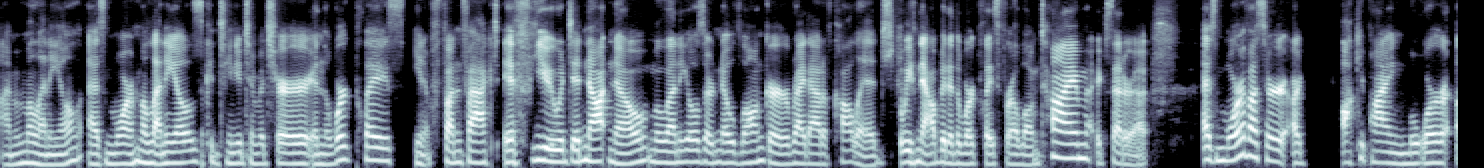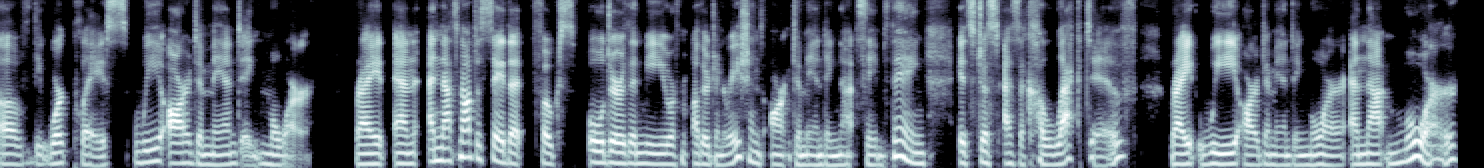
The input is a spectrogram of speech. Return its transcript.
I'm a millennial. As more millennials continue to mature in the workplace you know fun fact if you did not know millennials are no longer right out of college. We've now been in the workplace for a long time etc as more of us are are occupying more of the workplace, we are demanding more right? And and that's not to say that folks older than me or from other generations aren't demanding that same thing. It's just as a collective right we are demanding more and that more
